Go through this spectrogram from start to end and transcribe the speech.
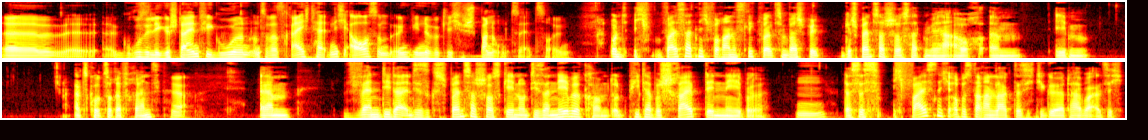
äh, äh, gruselige Steinfiguren und sowas reicht halt nicht aus, um irgendwie eine wirkliche Spannung zu erzeugen. Und ich weiß halt nicht, woran es liegt, weil zum Beispiel Gespensterschloss hatten wir ja auch ähm, eben als kurze Referenz. Ja. Ähm, wenn die da in dieses Gespensterschloss gehen und dieser Nebel kommt und Peter beschreibt den Nebel, Mhm. das ist, ich weiß nicht, ob es daran lag, dass ich die gehört habe, als ich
